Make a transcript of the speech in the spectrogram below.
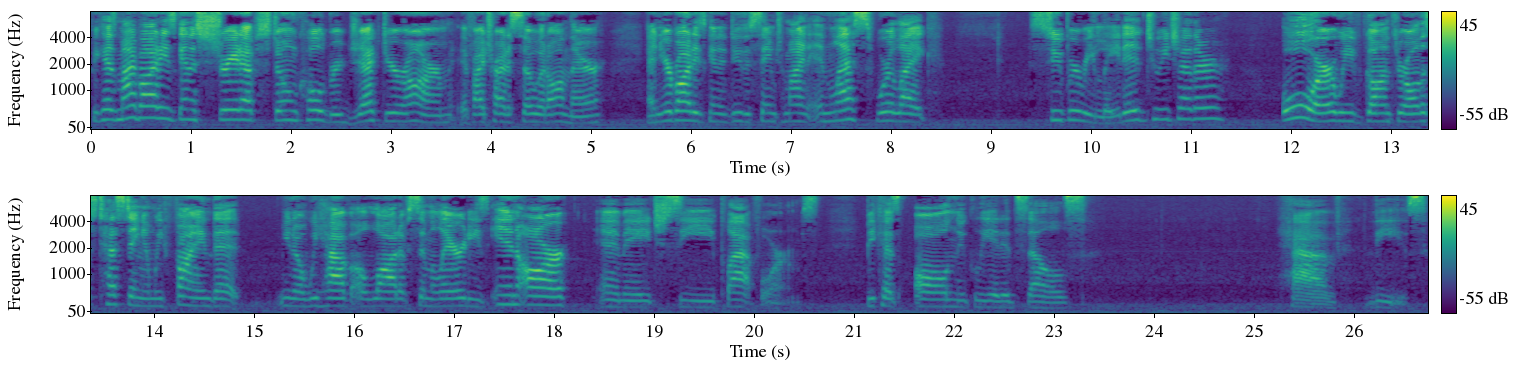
Because my body's going to straight up stone cold reject your arm if I try to sew it on there, and your body's going to do the same to mine unless we're, like, super related to each other, or we've gone through all this testing and we find that, you know, we have a lot of similarities in our MHC platforms because all nucleated cells have these,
